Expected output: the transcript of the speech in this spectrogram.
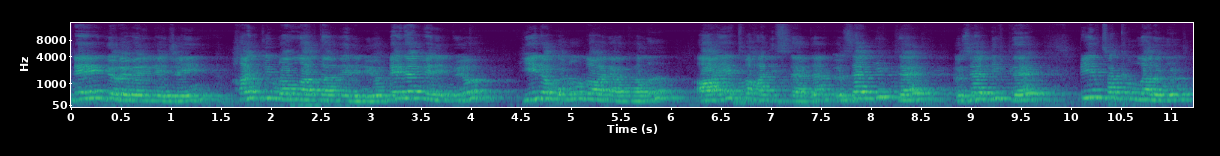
neye göre verileceği, hangi mallardan veriliyor, neden verilmiyor, yine onunla alakalı ayet ve hadislerden özellikle özellikle bir takımlarının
